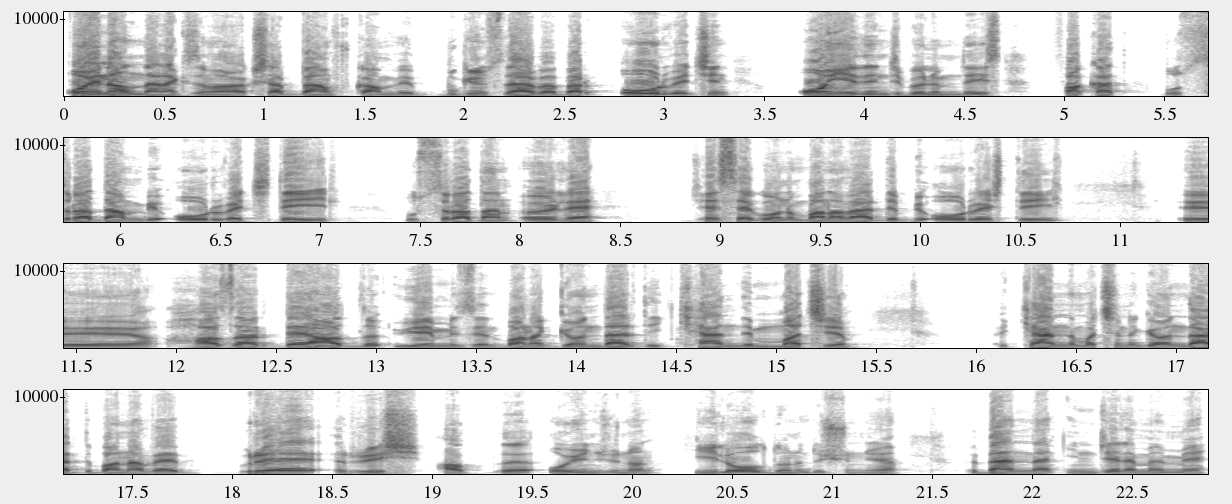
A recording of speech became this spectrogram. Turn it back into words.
Oyun alanından herkese merhaba arkadaşlar ben Furkan ve bugün sizlerle beraber Overwatch'in 17. bölümdeyiz. Fakat bu sıradan bir Overwatch değil. Bu sıradan öyle CSGO'nun bana verdiği bir Overwatch değil. Ee, Hazar D adlı üyemizin bana gönderdiği kendi maçı. Kendi maçını gönderdi bana ve Brerish adlı oyuncunun hile olduğunu düşünüyor. Ve benden incelememi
